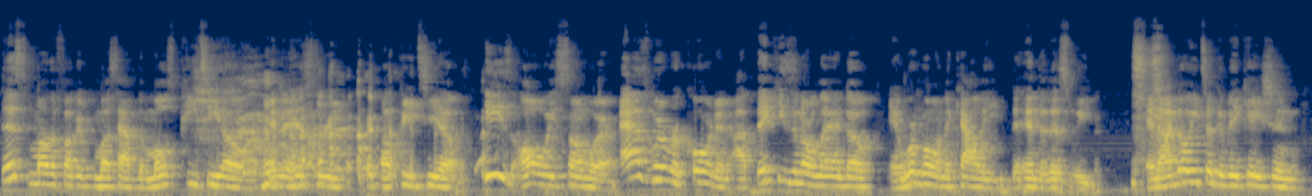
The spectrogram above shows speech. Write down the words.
this motherfucker must have the most PTO in the history of PTO. He's always somewhere. As we're recording, I think he's in Orlando, and we're going to Cali the end of this week. And I know he took a vacation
